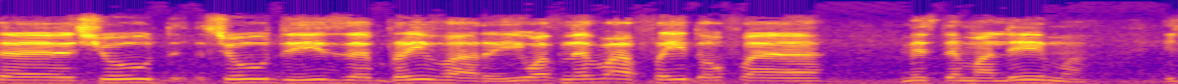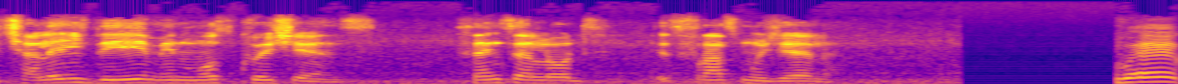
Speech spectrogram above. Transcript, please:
uh, showed showed his uh, bravery. He was never afraid of uh, Mr. Malema. He challenged him in most questions. Thanks a lot. It's Franz Mujela. Well,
